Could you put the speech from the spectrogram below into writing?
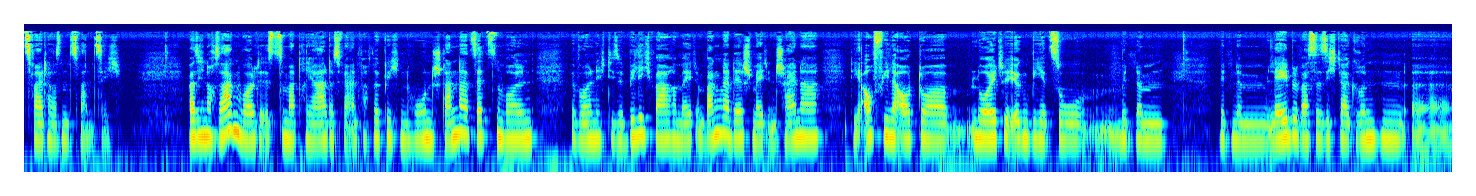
2020. Was ich noch sagen wollte, ist zum Material, dass wir einfach wirklich einen hohen Standard setzen wollen. Wir wollen nicht diese Billigware made in Bangladesch, made in China, die auch viele Outdoor-Leute irgendwie jetzt so mit einem mit einem Label, was sie sich da gründen, äh,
